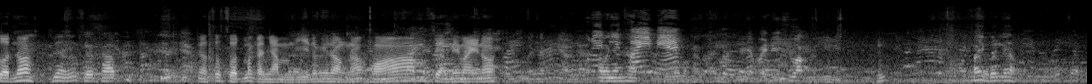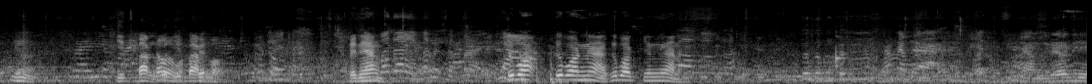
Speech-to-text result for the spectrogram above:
สดๆเนาะเนื้อสดๆครับเนี่ยสดๆมันก็ยำดีเนาะพี่น้องเนาะหอมเสียงใหม่ๆเนาะเอายังครับไปเบิดแล้วอืมคิดบ้างคิดบ้างเป็นยังคือบ่คือบ่เนื้อคือบ่กินเนื้อน่ะอย่างเร็วนี่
